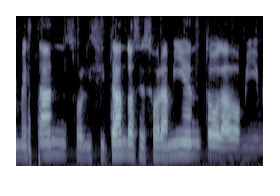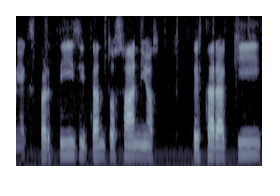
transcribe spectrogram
me están solicitando asesoramiento, dado mi, mi, expertise y tantos años de estar aquí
